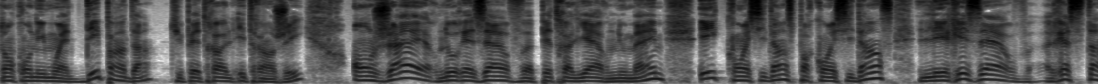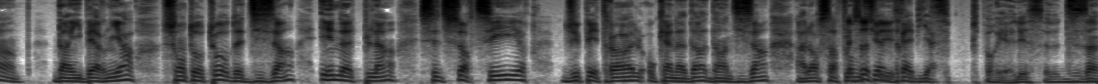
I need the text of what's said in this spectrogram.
Donc, on est moins dépendant du pétrole étranger. On gère nos réserves pétrolières nous-mêmes et, coïncidence par coïncidence, les réserves restantes dans Hibernia sont autour de 10 ans et notre plan, c'est de sortir du pétrole au Canada dans 10 ans. Alors, ça fonctionne très bien c'est pas réaliste, là, 10 ans.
